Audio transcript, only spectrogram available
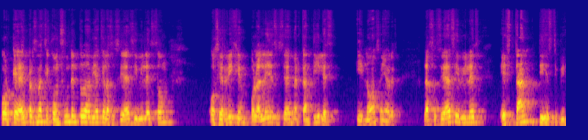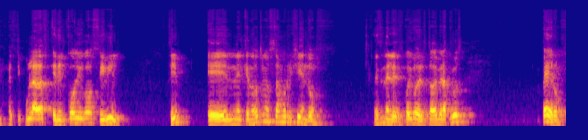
Porque hay personas que confunden todavía que las sociedades civiles son o se rigen por la ley de sociedades mercantiles. Y no, señores. Las sociedades civiles están estipuladas en el Código Civil, ¿sí? En el que nosotros nos estamos rigiendo es en el Código del Estado de Veracruz, pero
